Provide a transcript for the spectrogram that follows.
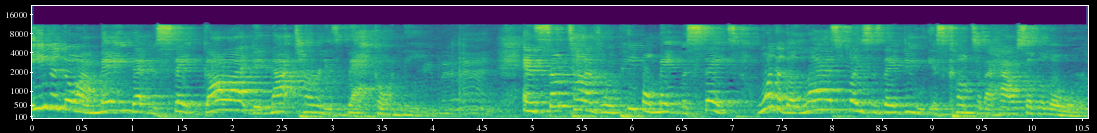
even though I made that mistake, God did not turn his back on me. And sometimes when people make mistakes, one of the last places they do is come to the house of the Lord.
